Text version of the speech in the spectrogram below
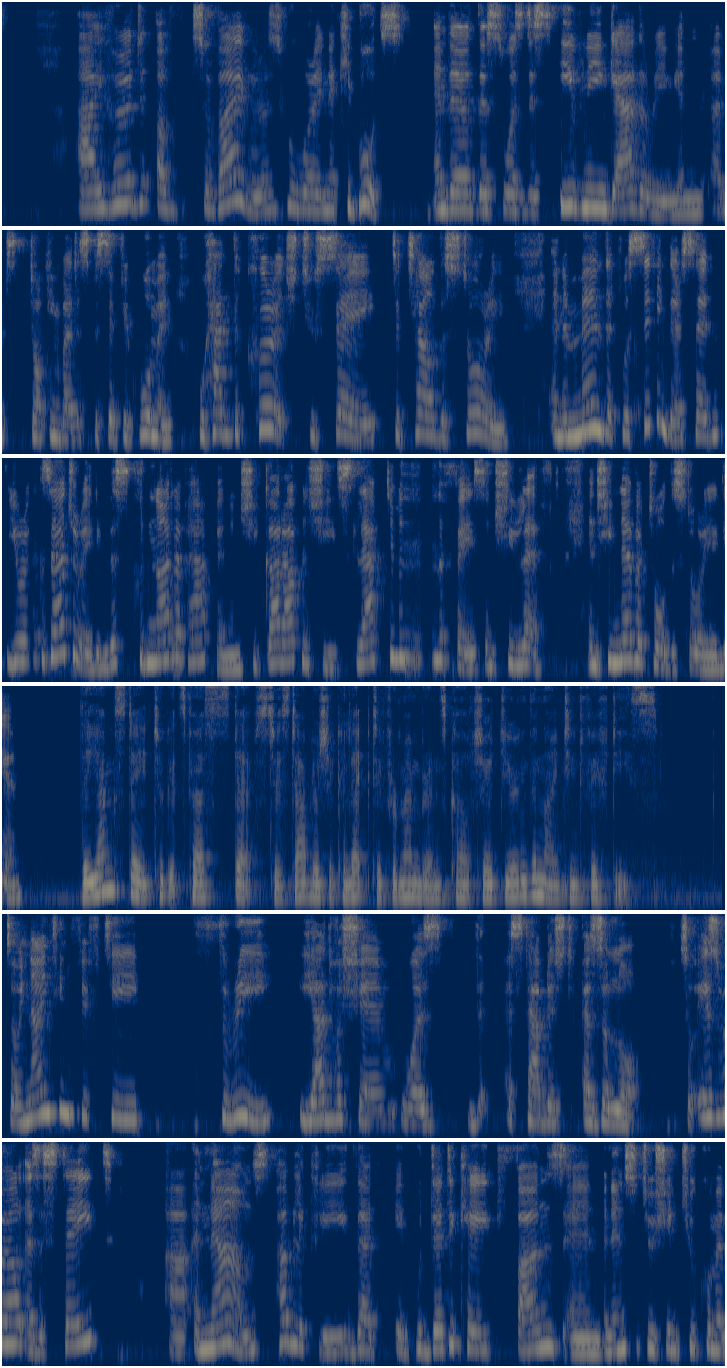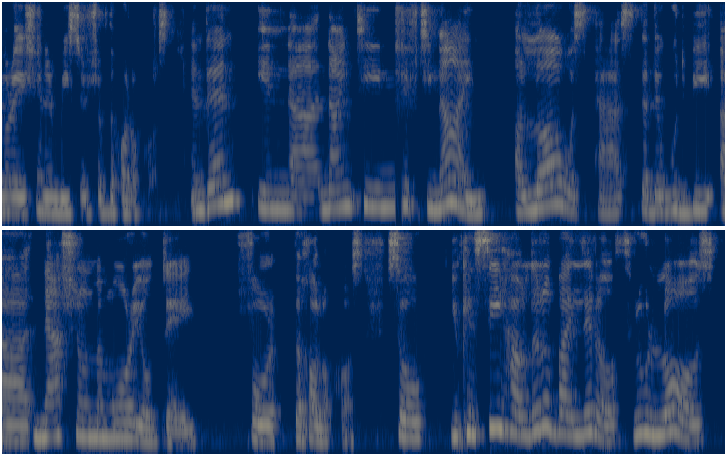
I heard of survivors who were in a kibbutz, and there, this was this evening gathering, and I'm talking about a specific woman who had the courage to say, to tell the story. And a man that was sitting there said, You're exaggerating. This could not have happened. And she got up and she slapped him in the face and she left. And she never told the story again. The young state took its first steps to establish a collective remembrance culture during the 1950s. So in 1950, three, Yad Vashem was established as a law. So Israel, as a state, uh, announced publicly that it would dedicate funds and an institution to commemoration and research of the Holocaust. And then in uh, 1959, a law was passed that there would be a national memorial day for the Holocaust. So you can see how little by little, through laws,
